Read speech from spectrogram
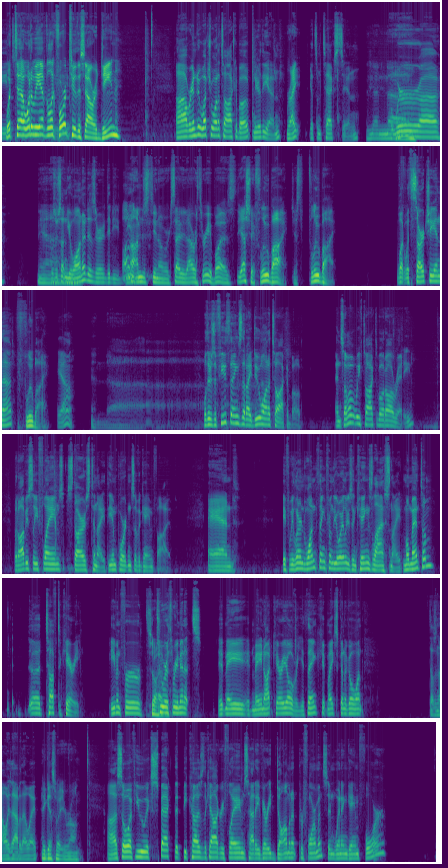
What, uh, what do we have to look forward to this hour, Dean? Uh, we're gonna do what you want to talk about near the end. Right? Get some texts in. And then uh, we're. Uh, yeah. was there something you wanted? Is there? Did you? Oh no, I'm just you know we're excited. Hour three, boy, was, yesterday flew by, just flew by, what with Sarchi and that? flew by, Yeah. and uh, Well, there's a few things that I do want to talk about, and some of it we've talked about already. But obviously, Flames stars tonight. The importance of a game five, and if we learned one thing from the Oilers and Kings last night, momentum uh, tough to carry, even for So two or three minutes. It may it may not carry over. You think it Mike's going to go one? Doesn't always happen that way. hey, guess what? You're wrong. Uh, so if you expect that because the Calgary Flames had a very dominant performance in winning Game Four,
